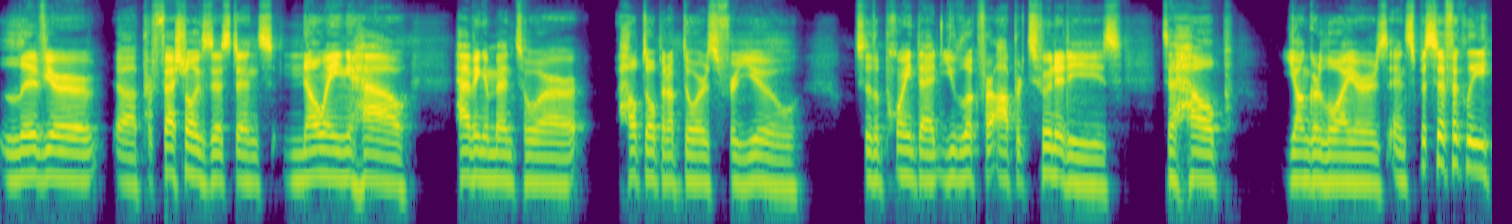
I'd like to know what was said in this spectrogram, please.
live your uh, professional existence knowing how having a mentor helped open up doors for you to the point that you look for opportunities to help younger lawyers and specifically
